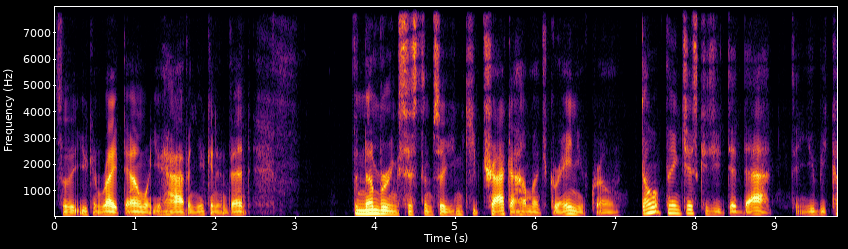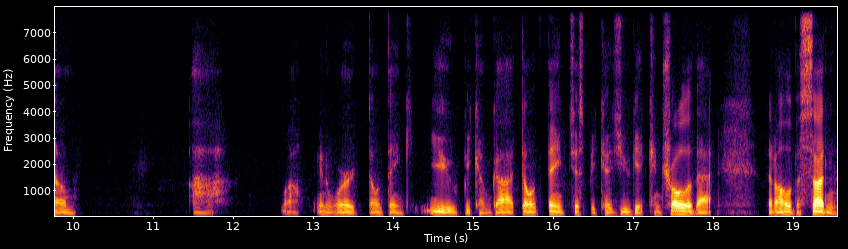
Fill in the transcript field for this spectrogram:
so that you can write down what you have and you can invent the numbering system so you can keep track of how much grain you've grown. Don't think just because you did that that you become, ah, uh, well, in a word, don't think you become God. Don't think just because you get control of that, that all of a sudden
